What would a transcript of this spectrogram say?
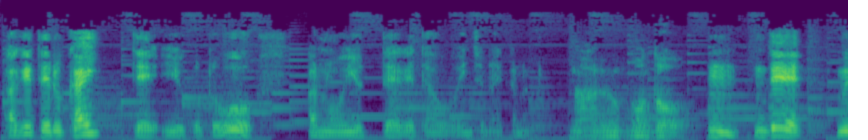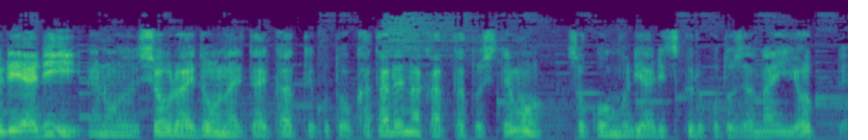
あげてるかいっていうことを、あの、言ってあげた方がいいんじゃないかなと。なるほど。うん、で無理やりあの将来どうなりたいかっていうことを語れなかったとしてもそこを無理やり作ることじゃないよって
